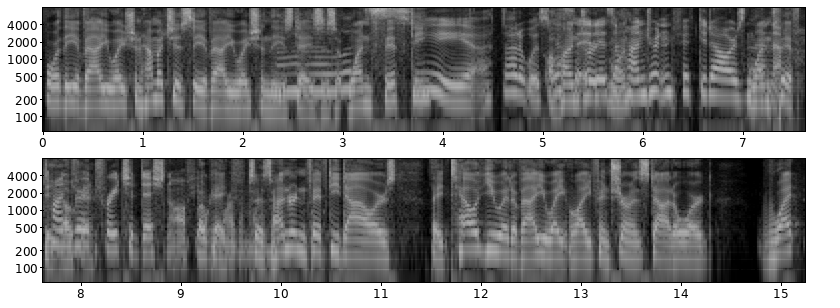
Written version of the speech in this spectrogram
for the evaluation. How much is the evaluation these days? Is it Uh, 150? See, I thought it was. A Yes, it is one- hundred and fifty dollars, and then $150, hundred okay. for each additional. If you Okay, have more than so it's $150. They tell you at evaluatelifeinsurance.org what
